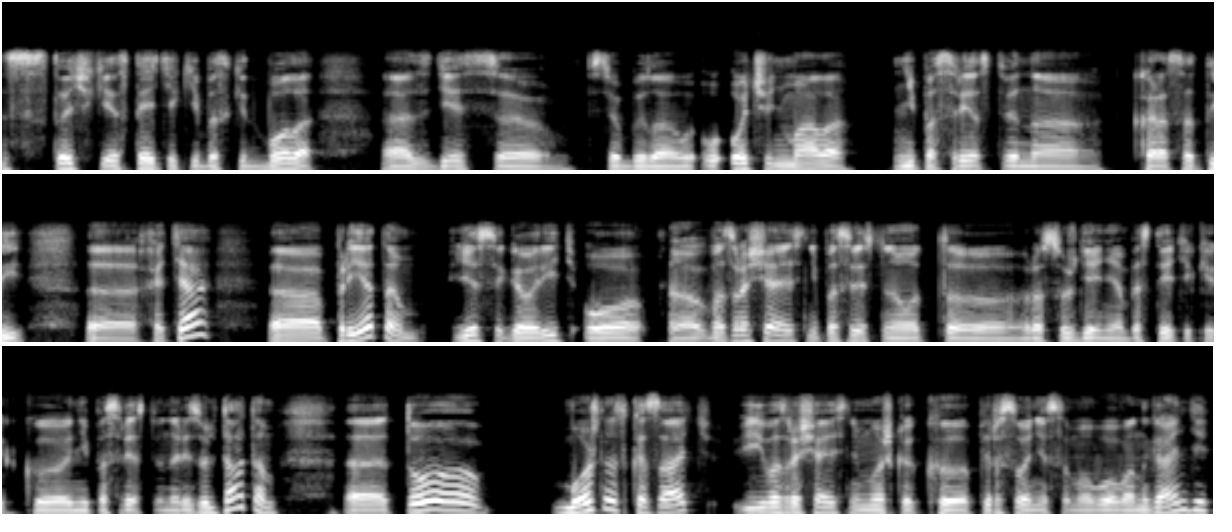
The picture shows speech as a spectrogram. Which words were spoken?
с точки эстетики баскетбола э, здесь э, все было очень мало непосредственно красоты. Хотя при этом, если говорить о... Возвращаясь непосредственно от рассуждения об эстетике к непосредственно результатам, то можно сказать, и возвращаясь немножко к персоне самого Ван Ганди,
